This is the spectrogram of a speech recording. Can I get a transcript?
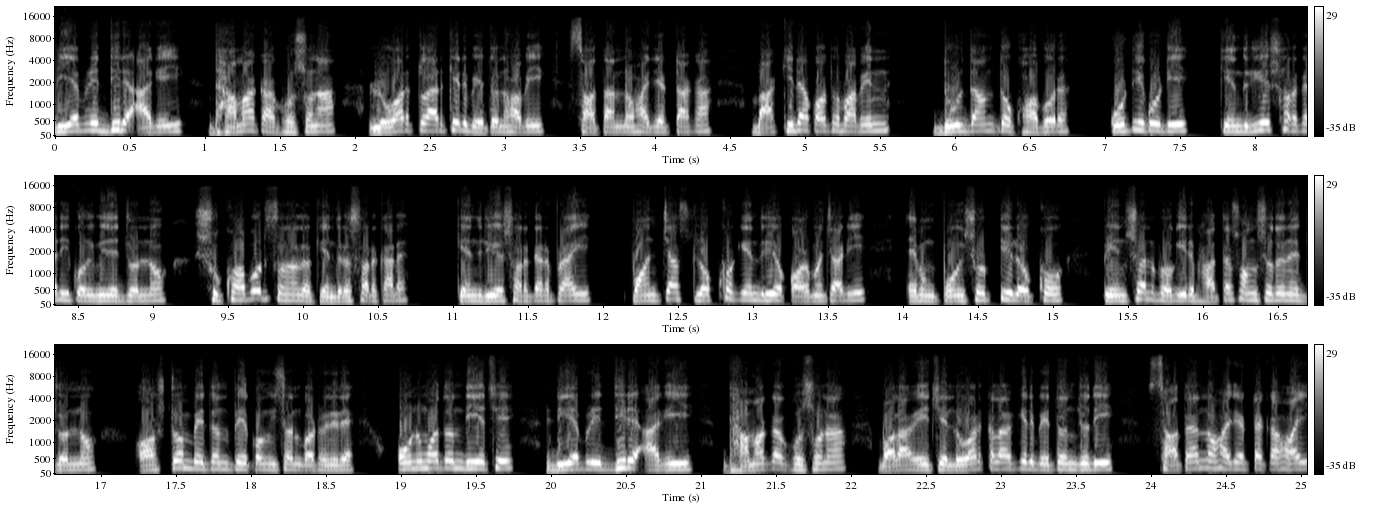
ডিএ বৃদ্ধির আগেই ধামাকা ঘোষণা, লোয়ার ক্লার্কের বেতন হবে সাতান্ন হাজার টাকা, বাকিরা কত পাবেন? দুর্দান্ত খবর, কোটি কোটি কেন্দ্রীয় সরকারি কর্মীদের জন্য সুখবর শোনালো কেন্দ্র সরকার। কেন্দ্রীয় সরকার প্রায় পঞ্চাশ লক্ষ কেন্দ্রীয় কর্মচারী এবং পঁয়ষট্টি লক্ষ পেনশনভোগীর ভাতা সংশোধনের জন্য অষ্টম বেতন পে কমিশন গঠনের অনুমোদন দিয়েছে। ডিএ বৃদ্ধির আগেই ধামাকা ঘোষণা বলা হয়েছে। লোয়ার ক্লার্কের বেতন যদি সাতান্ন হাজার টাকা হয়,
